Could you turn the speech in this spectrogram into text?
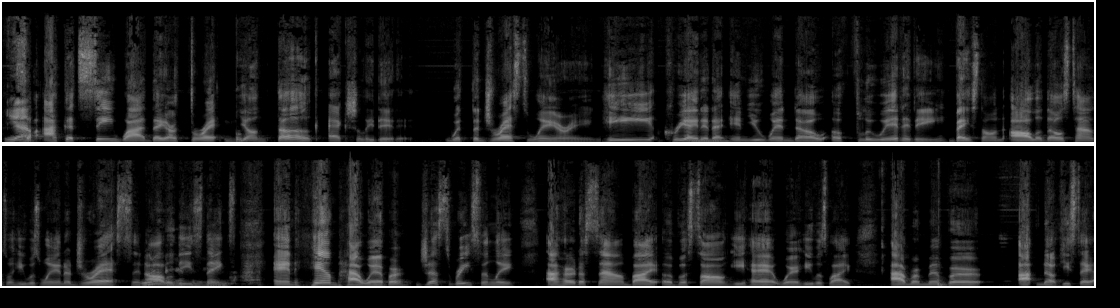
Yeah. So I could see why they are threatened. Young Thug actually did it with the dress wearing. He created an Mm. innuendo of fluidity based on all of those times when he was wearing a dress and all of these things. And him, however, just recently, I heard a sound bite of a song he had where he was like, I remember, I, no, he said,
